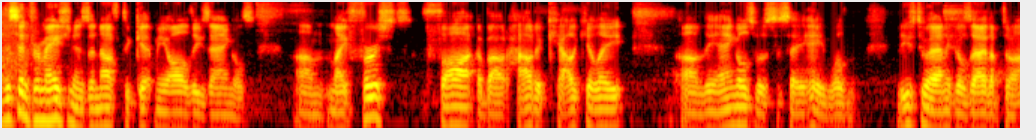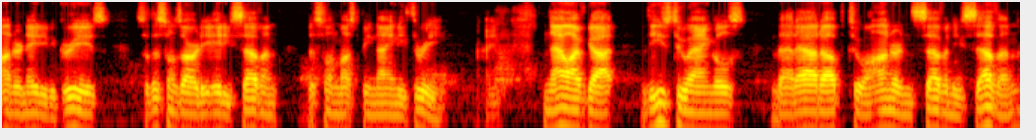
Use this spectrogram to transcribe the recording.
this information is enough to get me all these angles. Um, my first thought about how to calculate uh, the angles was to say, hey, well, these two angles add up to 180 degrees. So this one's already 87. This one must be 93. Right? Now I've got these two angles that add up to 177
